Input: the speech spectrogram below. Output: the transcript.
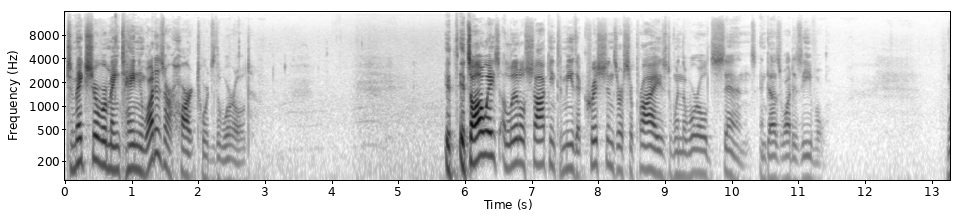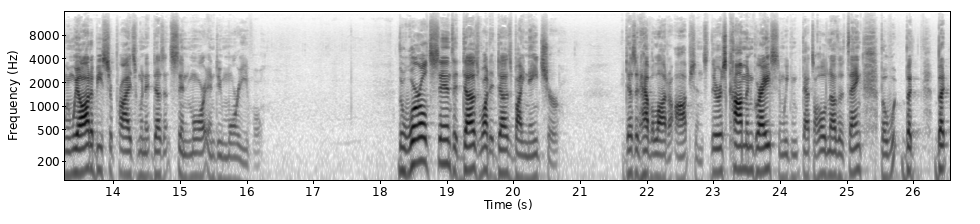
to make sure we're maintaining what is our heart towards the world. It, it's always a little shocking to me that Christians are surprised when the world sins and does what is evil. When we ought to be surprised when it doesn't sin more and do more evil. The world sins, it does what it does by nature. It doesn't have a lot of options. There is common grace, and we can, that's a whole other thing. But, but, but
